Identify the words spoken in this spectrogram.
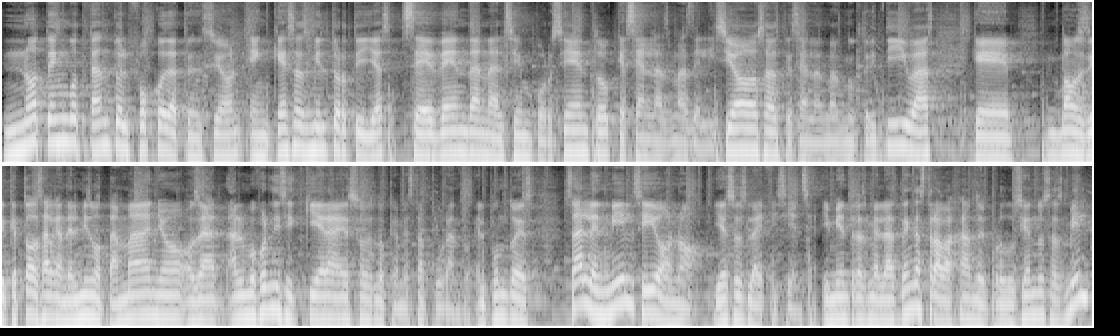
no tengo tanto el foco de atención en que esas mil tortillas se vendan al 100%, que sean las más deliciosas, que sean las más nutritivas, que vamos a decir que todas salgan del mismo tamaño. O sea, a lo mejor ni siquiera eso es lo que me está apurando. El punto es, ¿salen mil sí o no? Y eso es la eficiencia. Y mientras me las vengas trabajando y produciendo esas mil,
